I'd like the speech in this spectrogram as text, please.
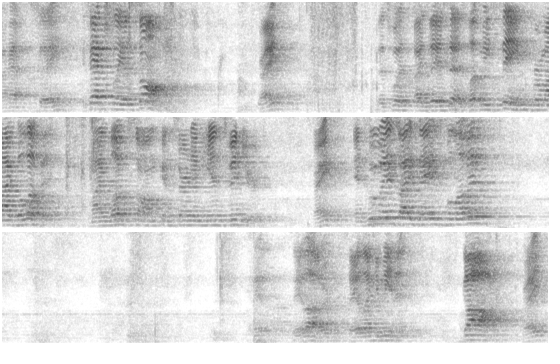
I have to say. It's actually a song, right? That's what Isaiah says. Let me sing for my beloved, my love song concerning his vineyard. Right? And who is Isaiah's beloved? Say it, louder. Say it like you mean it. God. Right?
